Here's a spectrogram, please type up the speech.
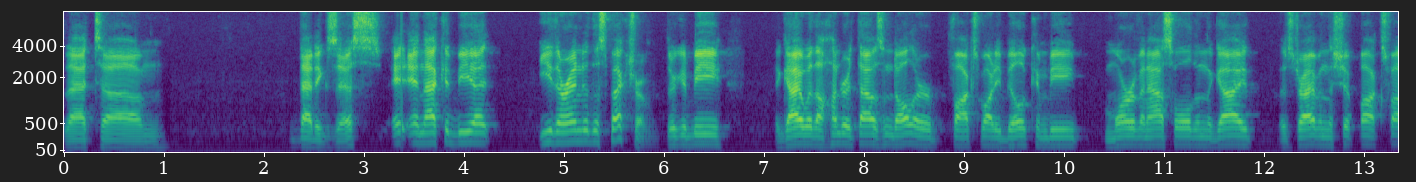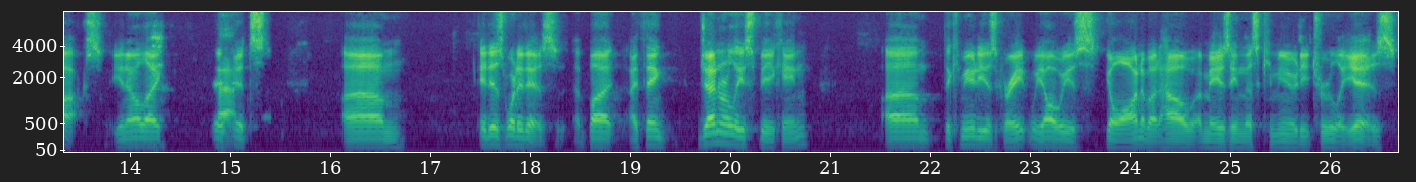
that um that exists. And, and that could be at either end of the spectrum. There could be the guy with a hundred thousand dollar fox body bill can be more of an asshole than the guy that's driving the shipbox fox you know like it, Ah. it's um it is what it is. But i think generally speaking um the community is great we always go on about how amazing this community truly is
